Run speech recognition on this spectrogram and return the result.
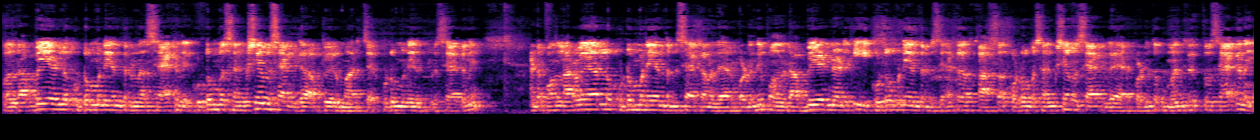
పంతొమ్మిది డెబ్బై ఏడులో కుటుంబ నియంత్రణ శాఖని కుటుంబ సంక్షేమ శాఖగా పేరు మార్చారు కుటుంబ నియంత్రణ శాఖని. అంటే పంతొమ్మిది అరవై ఆరులో కుటుంబ నియంత్రణ శాఖ అనేది ఏర్పడింది. పంతొమ్మిది డెబ్బై ఏడు నాటికి ఈ కుటుంబ నియంత్రణ శాఖ కాస్త కుటుంబ సంక్షేమ శాఖగా ఏర్పడింది. ఒక మంత్రిత్వ శాఖని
